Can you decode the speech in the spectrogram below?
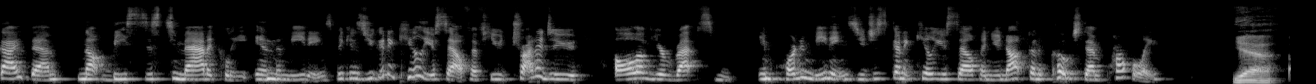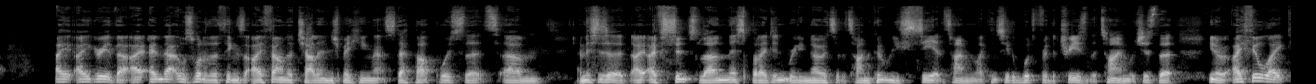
guide them not be systematically in the meetings because you're going to kill yourself if you try to do all of your reps important meetings you're just going to kill yourself and you're not going to coach them properly yeah I, I agree with that. I, and that was one of the things that I found a challenge making that step up was that, um, and this is a, I, I've since learned this, but I didn't really know it at the time. I couldn't really see it at the time. I couldn't see the wood for the trees at the time, which is that, you know, I feel like,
